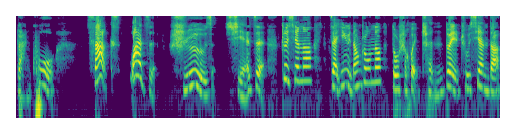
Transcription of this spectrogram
短裤，socks 袜子，shoes 鞋子，这些呢，在英语当中呢，都是会成对出现的。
